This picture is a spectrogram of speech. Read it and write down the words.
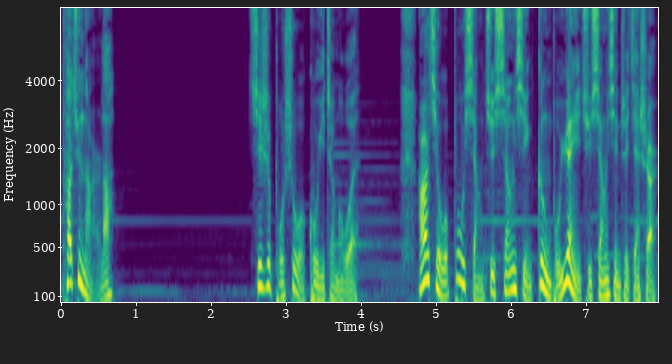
他去哪儿了？”其实不是我故意这么问，而且我不想去相信，更不愿意去相信这件事儿。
